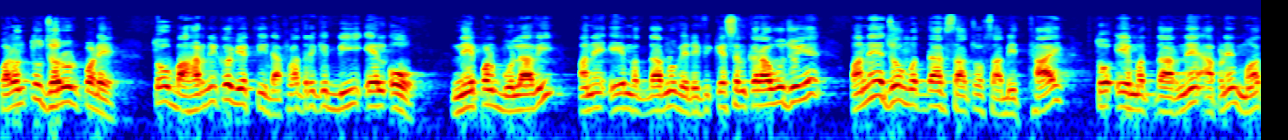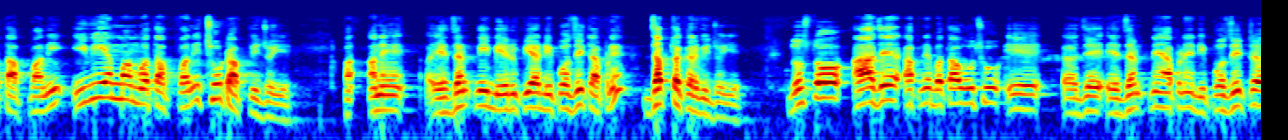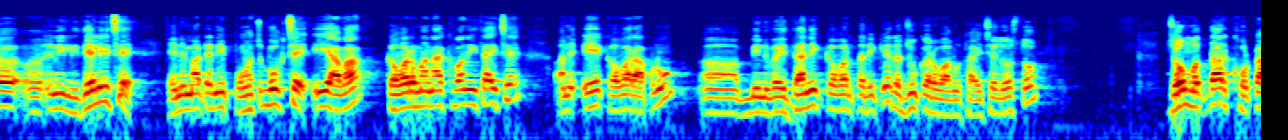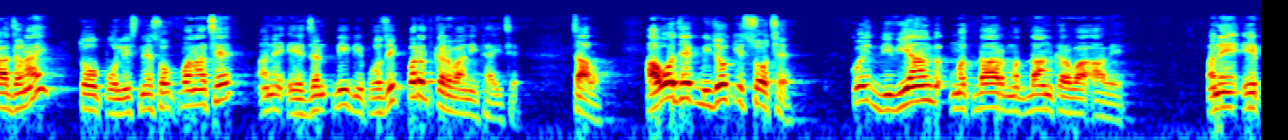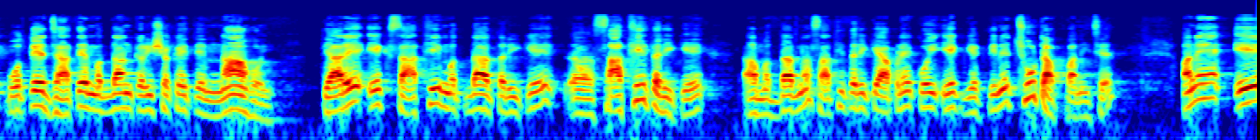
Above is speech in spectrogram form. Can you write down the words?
પરંતુ જરૂર પડે તો બહારની કોઈ વ્યક્તિ, દાખલા તરીકે બીએલઓ ને પણ બોલાવી અને એ મતદારનું વેરિફિકેશન કરાવવું જોઈએ અને જો મતદાર સાચો સાબિત થાય, તો એ મતદારને આપણે મત આપવાની ઈવીએમમાં મત આપવાની છૂટ આપવી જોઈએ. અને એજન્ટની બે રૂપિયા ડિપોઝિટ આપણે જપ્ત કરવી જોઈએ. દોસ્તો, આ જે આપને બતાવું છું, એ જે એજન્ટને આપણે ડિપોઝિટ એની લીધેલી છે, એને માટેની પહોંચબુક છે એ આવા કવરમાં નાખવાની થાય છે અને એ કવર આપણું બિનવૈધાનિક કવર તરીકે રજૂ કરવાનું થાય છે દોસ્તો. જો મતદાર ખોટા જણાય, તો પોલીસને સોંપવાના છે અને એજન્ટની ડિપોઝિટ પરત કરવાની થાય છે. ચાલો, આવો જ એક બીજો કિસ્સો છે. કોઈ દિવ્યાંગ મતદાર મતદાન કરવા આવે અને એ પોતે જાતે મતદાન કરી શકે તેમ ના હોય, ત્યારે એક સાથી મતદાર તરીકે સાથી તરીકે આ મતદારના સાથી તરીકે આપણે કોઈ એક વ્યક્તિને છૂટ આપવાની છે. અને એ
